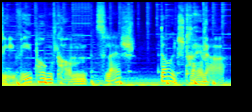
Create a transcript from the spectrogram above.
dw.com/deutschtrainer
